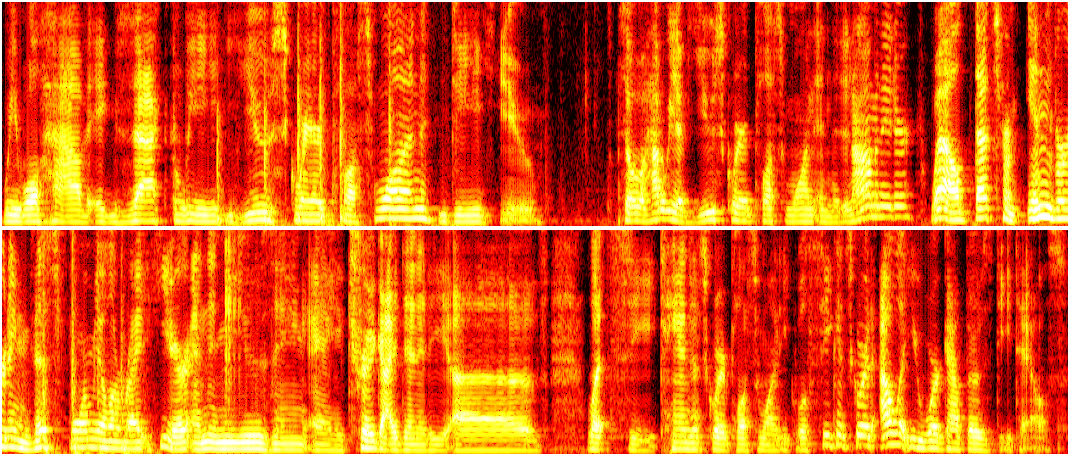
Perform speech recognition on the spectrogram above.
we will have exactly u squared plus 1 du. So how do we have u squared plus 1 in the denominator? Well, that's from inverting this formula right here and then using a trig identity of, let's see, tangent squared plus 1 equals secant squared. I'll let you work out those details.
